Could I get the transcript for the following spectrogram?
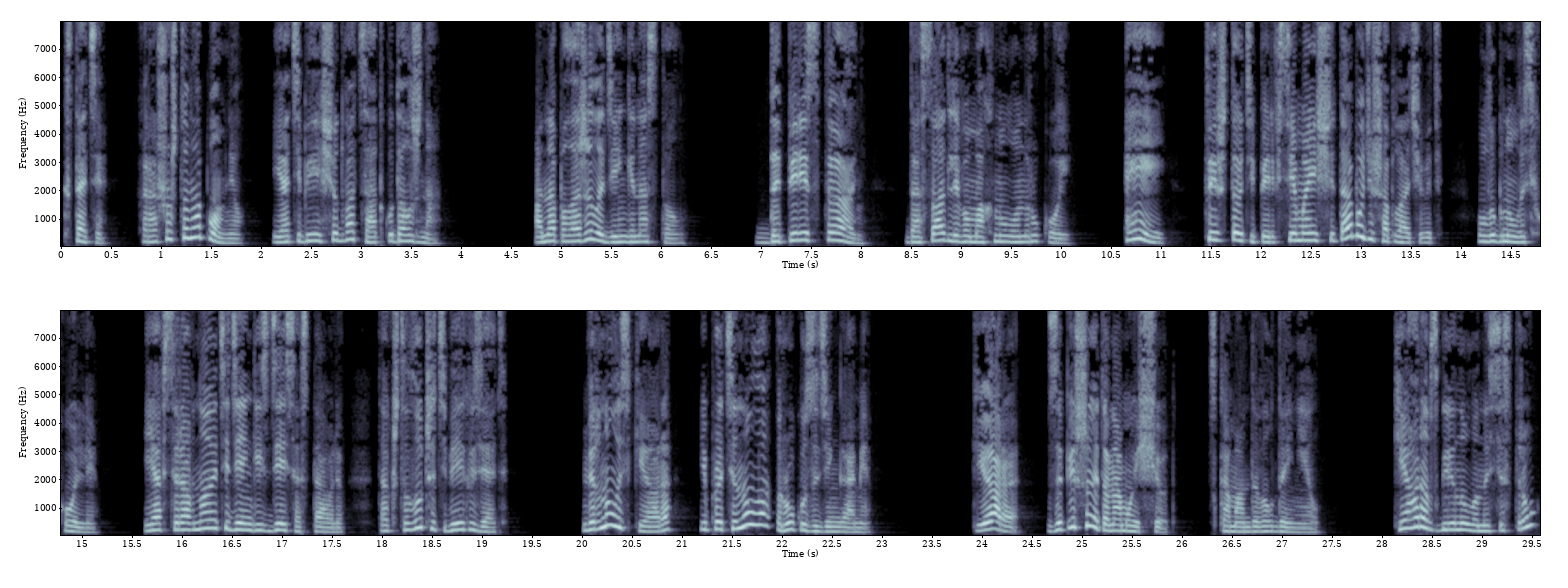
«Кстати, хорошо, что напомнил. Я тебе еще двадцатку должна». Она положила деньги на стол. «Да перестань!» — досадливо махнул он рукой. «Эй, ты что, теперь все мои счета будешь оплачивать?» — улыбнулась Холли. «Я все равно эти деньги здесь оставлю, так что лучше тебе их взять». Вернулась Киара и протянула руку за деньгами. «Киара, запиши это на мой счет», — скомандовал Дэниел. Киара взглянула на сестру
